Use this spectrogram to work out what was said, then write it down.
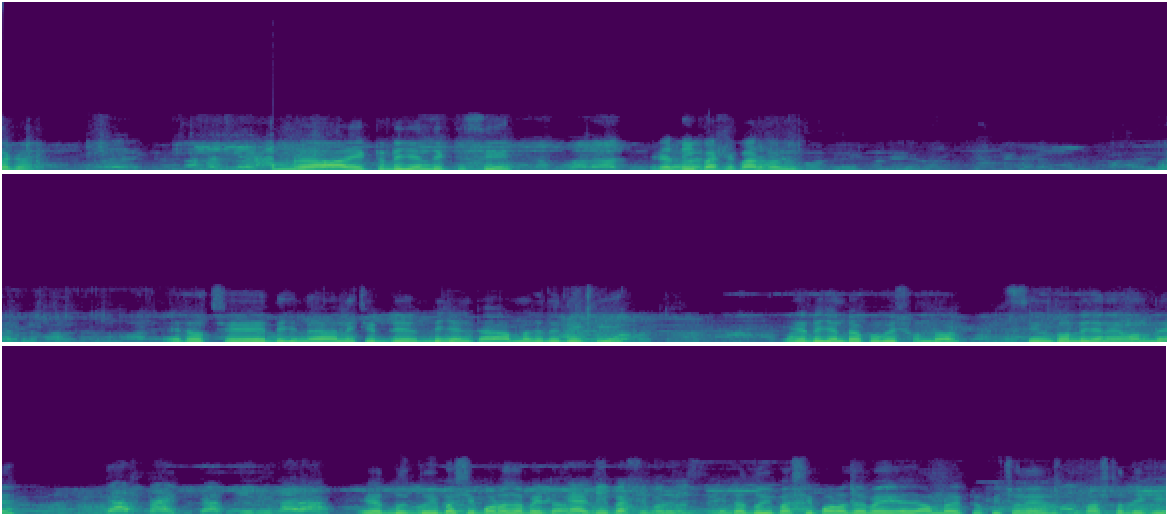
টাকা। আমরা আরেকটা ডিজাইন দেখতেছি। এটা দুই পাশে পার হবে। এটা হচ্ছে নিচের ডিজাইনটা আমরা যদি দেখি এটা ডিজাইনটা খুবই সুন্দর। সিম্পল ডিজাইনের মধ্যে। এটা দুই দুই পাশে পড়া যাবে এটা? হ্যাঁ দুই পাশে পড়ে যাবে। এটা দুই পাশে পড়া যাবে আমরা একটু পিছনের পাশটা দেখি।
